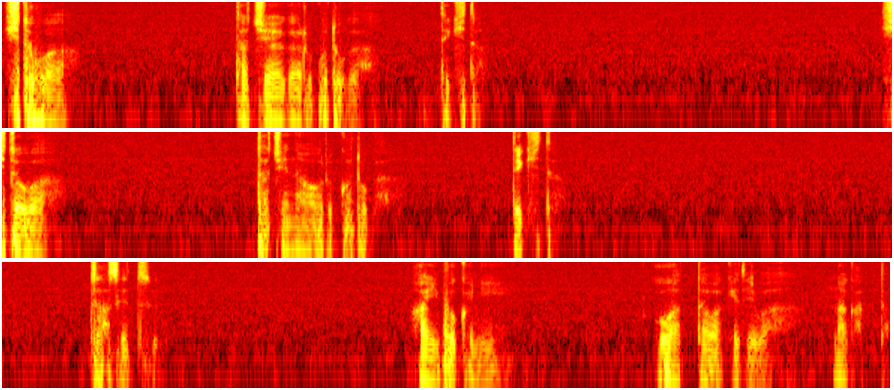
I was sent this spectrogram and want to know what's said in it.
人は立ち上がることができた。人は立ち直ることができた。挫折敗北に終わったわけではなかった。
